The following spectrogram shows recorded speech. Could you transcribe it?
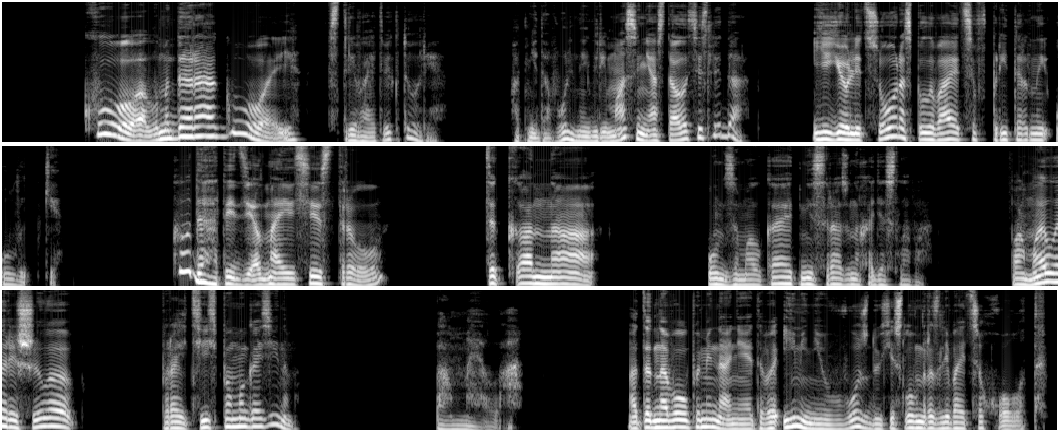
«Колм, дорогой», — встревает Виктория. От недовольной гримасы не осталось и следа. Ее лицо расплывается в приторной улыбке. «Куда ты дел мою сестру?» «Так она...» Он замолкает, не сразу находя слова. Памела решила пройтись по магазинам. Памела. От одного упоминания этого имени в воздухе словно разливается холод.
